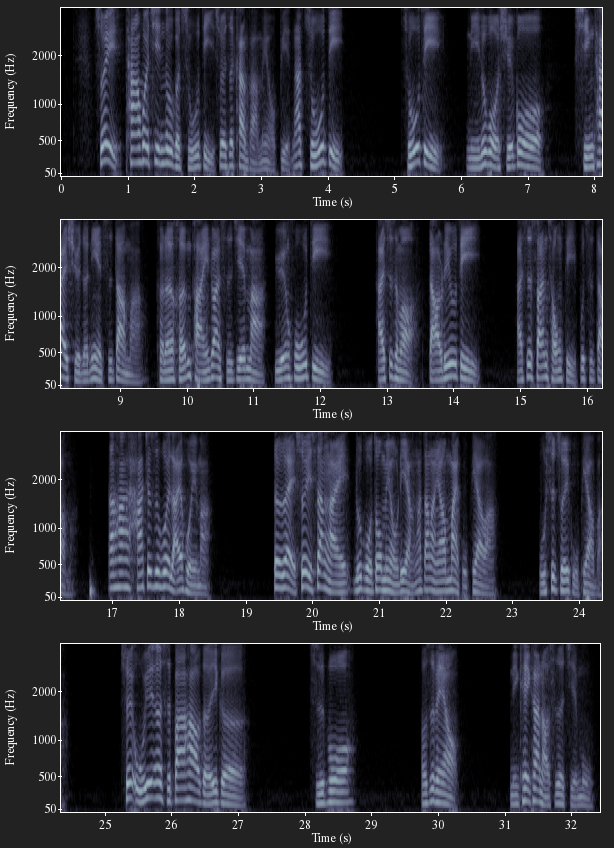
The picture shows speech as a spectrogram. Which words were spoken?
所以它会进入个主底，所以这看法没有变。那主底，主底，你如果学过形态学的，你也知道嘛，可能横盘一段时间嘛，圆弧底还是什么 W 底，还是三重底，不知道嘛？那它它就是会来回嘛，对不对？所以上来如果都没有量，那当然要卖股票啊，不是追股票吧？所以五月二十八号的一个直播，投资朋友，你可以看老师的节目。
